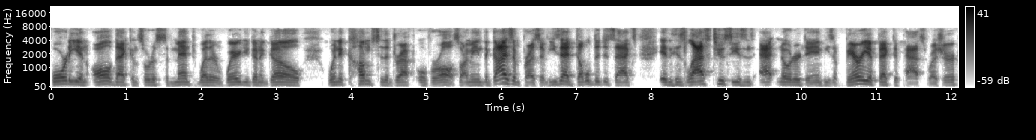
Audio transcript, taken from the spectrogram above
40 and all of that can sort of cement whether where you're going to go when it comes to the draft overall. So I mean, the guy's impressive. He's had double digit sacks in his last two seasons at Notre Dame. He's a very effective pass rusher.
